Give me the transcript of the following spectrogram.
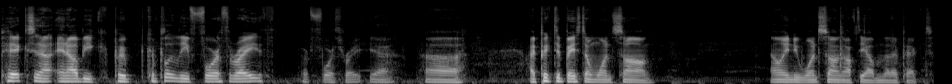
picks, and, I, and I'll be p- completely forthright. Or forthright, yeah. Uh, I picked it based on one song. I only knew one song off the album that I picked.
